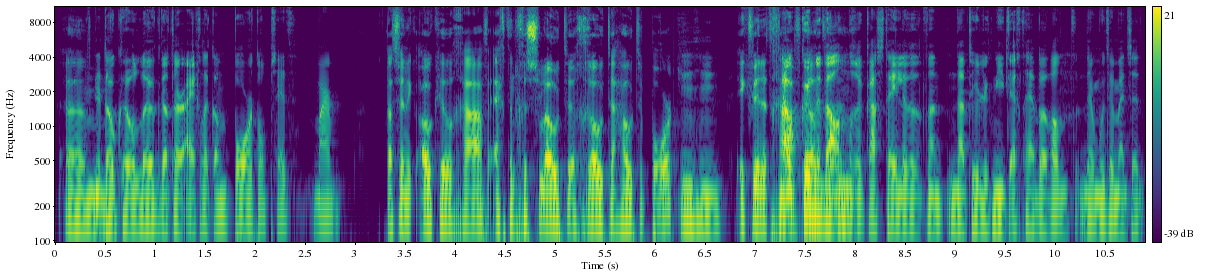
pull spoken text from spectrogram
Ehm, ik vind het ook heel leuk dat er eigenlijk een poort op zit. Maar Dat vind ik ook heel gaaf. Echt een gesloten, grote houten poort. Mhm. Ik vind het gaaf Nou kunnen dat, de eh, andere kastelen dat na- natuurlijk niet echt hebben, want er moeten mensen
